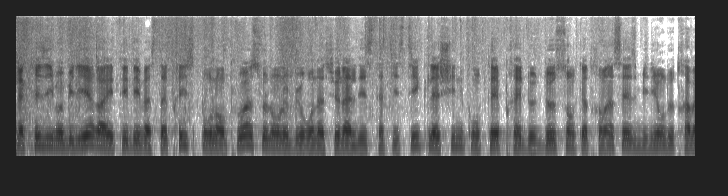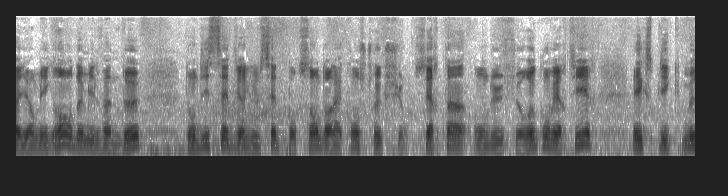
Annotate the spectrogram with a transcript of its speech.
La crise immobilière a été dévastatrice pour l'emploi. Selon le Bureau national des statistiques, la Chine comptait près de 296 millions de travailleurs migrants en 2022, dont 17,7% dans la construction. Certains ont dû se reconvertir, explique M.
